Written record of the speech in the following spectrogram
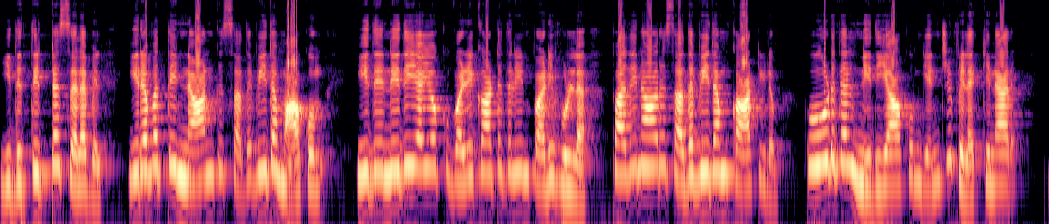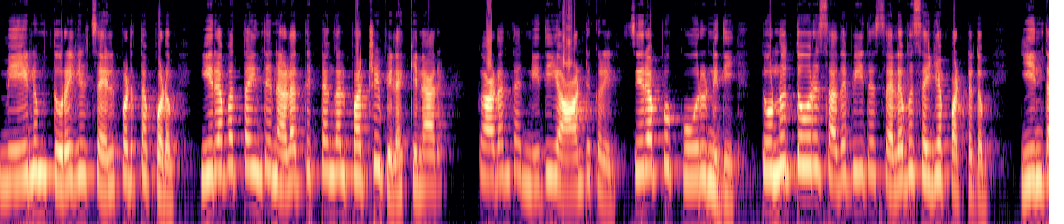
இது திட்ட செலவில் இருபத்தி நான்கு சதவீதம் ஆகும் இது நிதி ஆயோக் வழிகாட்டுதலின்படி உள்ள பதினாறு சதவீதம் காட்டிலும் கூடுதல் நிதியாகும் என்று விளக்கினார். மேலும் துறையில் செயல்படுத்தப்படும் இருபத்தைந்து நலத்திட்டங்கள் பற்றி விளக்கினார். கடந்த நிதி ஆண்டுகளில் சிறப்பு கூறு நிதி தொண்ணூத்தோரு சதவீத செலவு செய்யப்பட்டதும் இந்த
